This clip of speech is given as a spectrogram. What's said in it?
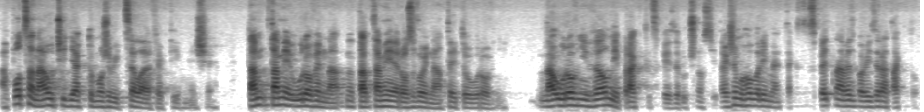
a poď sa naučiť, jak to môže byť celé efektívnejšie. Tam, tam, je, úroveň na, tam, tam je rozvoj na tejto úrovni. Na úrovni veľmi praktickej zručnosti. Takže mu hovoríme, tak spätná väzba vyzerá takto.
